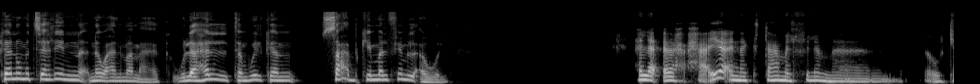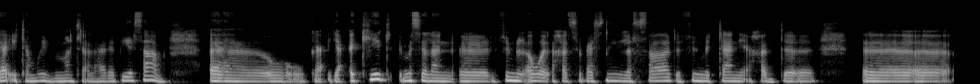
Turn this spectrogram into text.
كانوا متساهلين نوعًا ما معاك، والّا هل التمويل كان صعب كيما الفيلم الأول. هلأ آآ ح حقيقة إنّك تعمل فيلم آه، وتلاقي تمويل بالمنطقة العربية صعب، آآ وك يع أكيد مثلًا آآ الفيلم الأول أخَد 7 سنين للصّاد، الفيلم التاني أخَد آآ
